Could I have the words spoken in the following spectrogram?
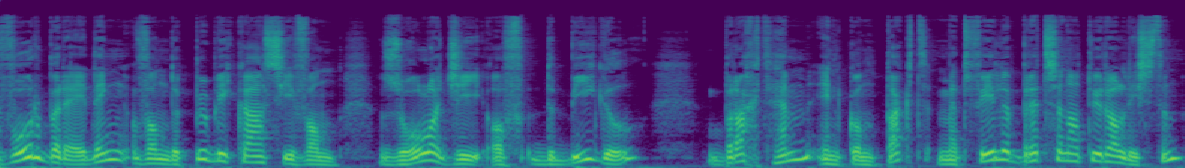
voorbereiding van de publicatie van Zoology of the Beagle bracht hem in contact met vele Britse naturalisten,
